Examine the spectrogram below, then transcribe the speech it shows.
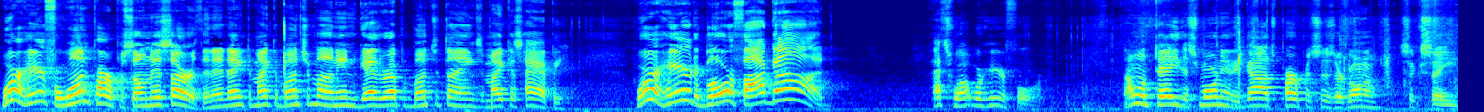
We're here for one purpose on this earth, and it ain't to make a bunch of money and gather up a bunch of things and make us happy. We're here to glorify God. That's what we're here for. I want to tell you this morning that God's purposes are going to succeed.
